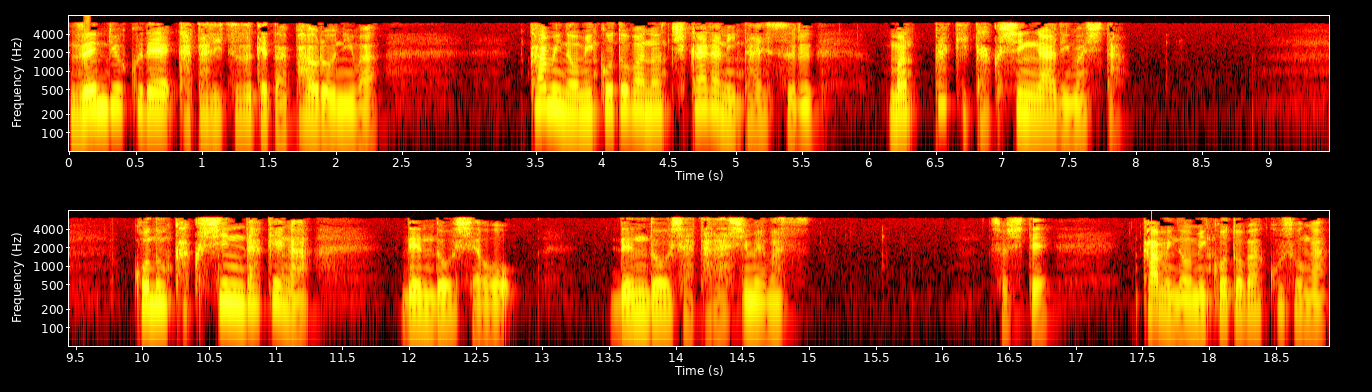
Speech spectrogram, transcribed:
全力で語り続けたパウロには、神の御言葉の力に対する全き確信がありました。この確信だけが伝道者を伝道者たらしめます。そして、神の御言葉こそが、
